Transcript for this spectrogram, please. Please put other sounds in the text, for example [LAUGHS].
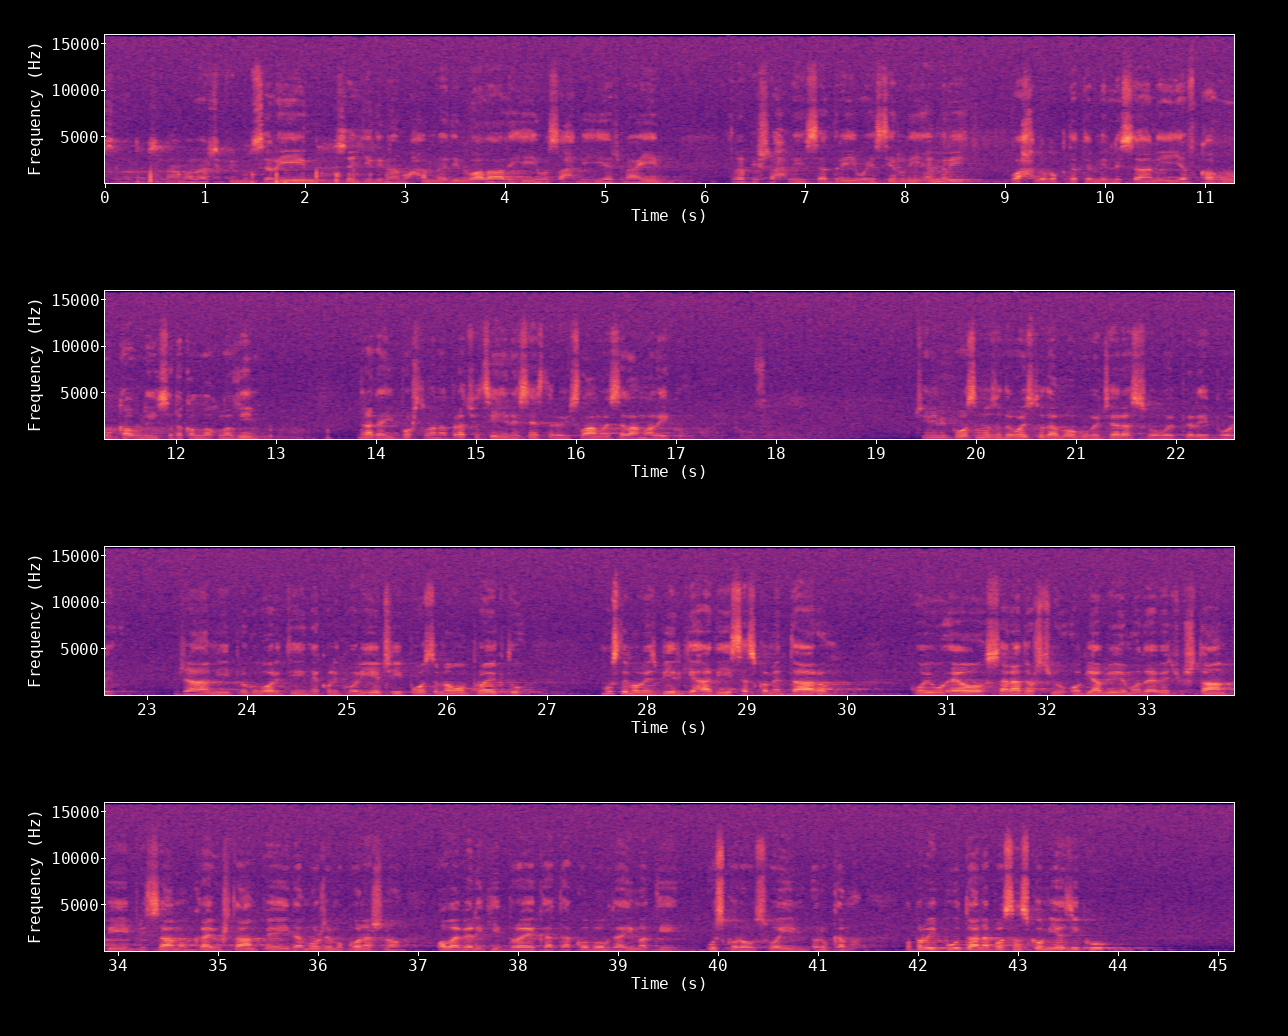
والصلاة والسلام على أشرف المرسلين سيدنا محمد وعلى آله وصحبه أجمعين رب اشرح لي صدري ويسر لي أمري واحلل عقدة من لساني يفقه قولي صدق الله العظيم Draga i poštovana braćo, cijenjene sestre u islamu, assalamu alaikum. Čini mi posebno zadovoljstvo da mogu večeras u ovoj prelijepoj džami progovoriti nekoliko riječi i posebno u ovom projektu muslimove zbirke hadisa s komentarom koju evo sa radošću objavljujemo da je već u štampi i pri samom kraju štampe i da možemo konačno ovaj veliki projekat ako Bog da imati uskoro u svojim rukama. Po prvi puta na bosanskom jeziku,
